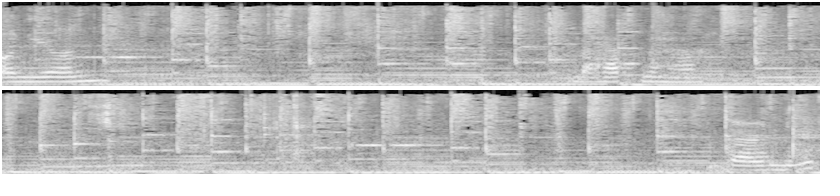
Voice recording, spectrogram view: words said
Onion. Lahat na ha. garlic.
